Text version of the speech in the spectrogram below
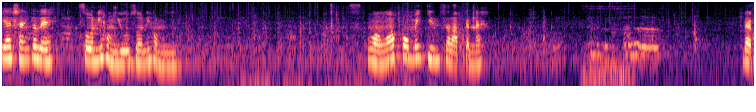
แยกชั้นกันเลย โซนนี้ของยูโซนนี้ของมีหวังว่าคงไม่กินสลับกันนะ แบบ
